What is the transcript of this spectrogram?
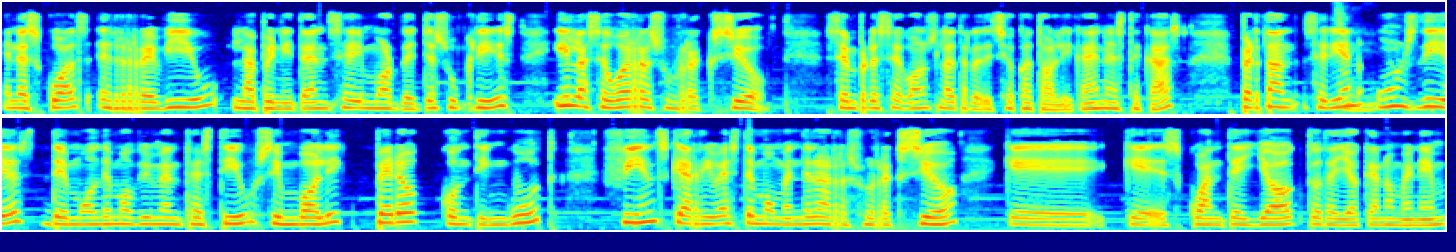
en els quals es reviu la penitència i mort de Jesucrist i la seva resurrecció, sempre segons la tradició catòlica, eh, en aquest cas. Per tant, serien Sí. uns dies de molt de moviment festiu, simbòlic, però contingut fins que arriba este moment de la resurrecció, que, que és quan té lloc tot allò que anomenem,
